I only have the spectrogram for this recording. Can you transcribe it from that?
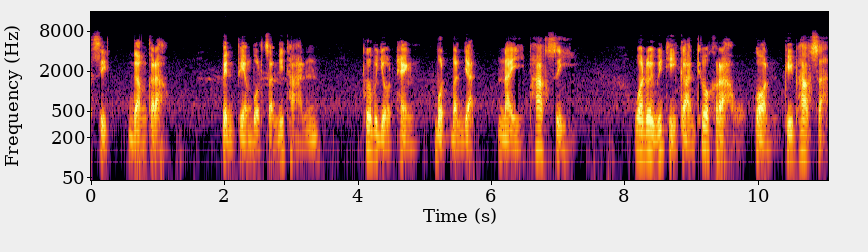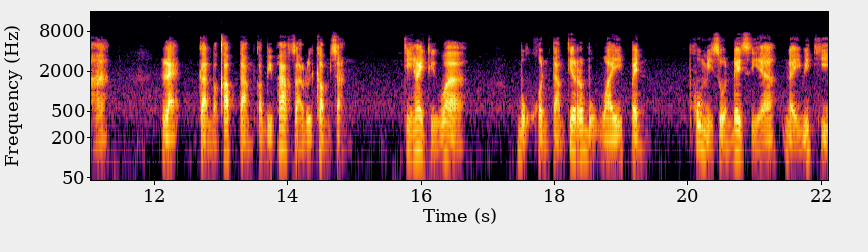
280 ดังกล่าว เป็นเพียงบทสันนิษฐาน เพื่อประโยชน์แห่งบทบัญญัติ ในภาค4ว่าด้วยวิธีการชั่วคราวก่อนพิพากษา และการบังคับตามคำพิพากษาหรือคำสั่ง ที่ให้ถือว่า บุคคลตามที่ระบุไว้เป็นผู้มีส่วนได้เสียในวิธี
